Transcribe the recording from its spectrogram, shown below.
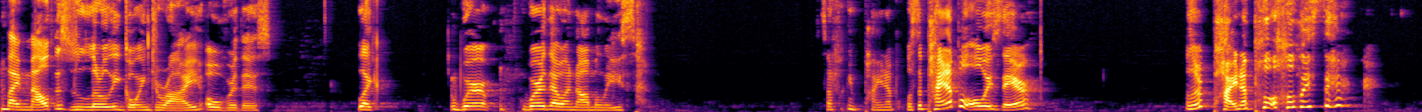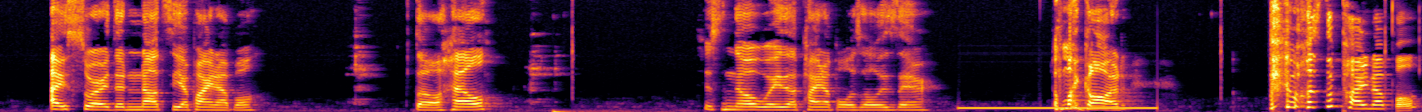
My mouth is literally going dry over this. Like, where where are the anomalies? Is that fucking pineapple? Was the pineapple always there? Was there a pineapple always there? I swear I did not see a pineapple. The hell? There's no way that pineapple was always there. Oh my god it was the pineapple.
